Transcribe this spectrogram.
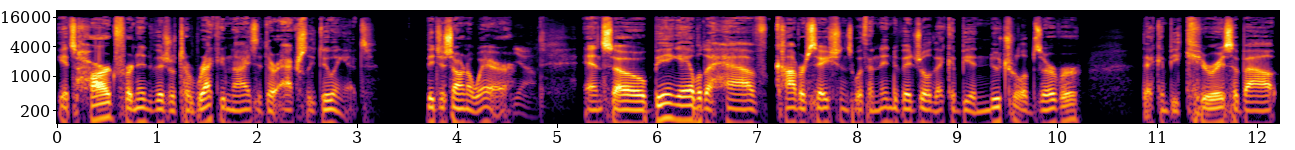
it's hard for an individual to recognize that they're actually doing it. They just aren't aware. Yeah. And so being able to have conversations with an individual that could be a neutral observer, that can be curious about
